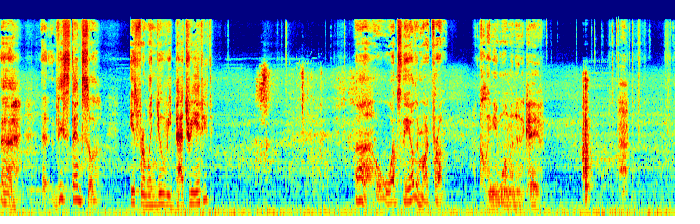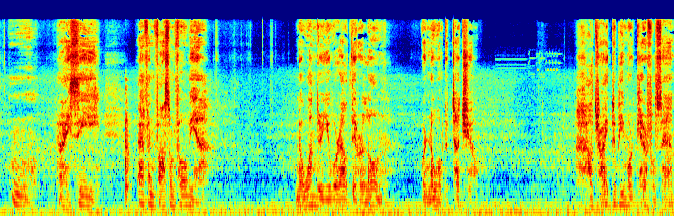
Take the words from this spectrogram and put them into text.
Uh, uh, this stencil is from when you repatriated? Ah, what's the other mark from? A clingy woman in a cave. Hmm, I see. Aphenphosmphobia. No wonder you were out there alone, where no one could touch you. I'll try to be more careful, Sam.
